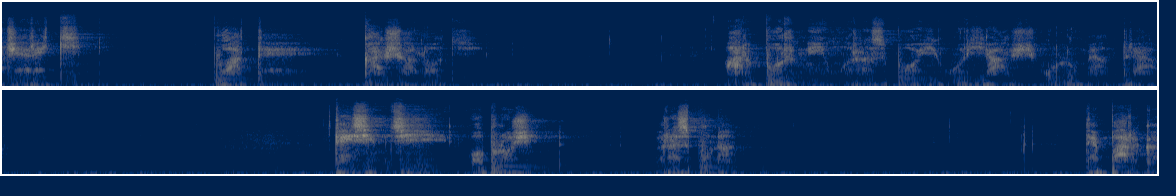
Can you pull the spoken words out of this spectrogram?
face rechini, poate cașaloți. Ar porni un război uriaș cu lumea întreagă. Te simți obrojit, răzbunat. Te parcă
